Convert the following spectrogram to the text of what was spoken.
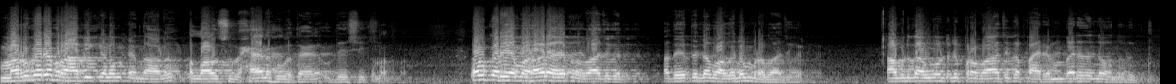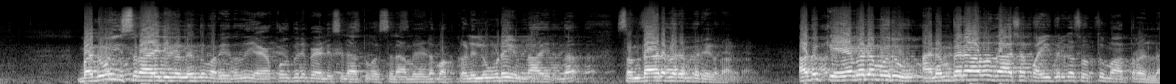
മറുകര പ്രാപിക്കണം എന്നാണ് അള്ളാഹു സുബാനഹുവത്തേല ഉദ്ദേശിക്കുന്നത്. നമുക്കറിയാം മഹാനായ പ്രവാചകൻ അദ്ദേഹത്തിന്റെ മകനും പ്രവാചകൻ. അവിടുന്ന് അങ്ങോട്ടൊരു പ്രവാചക പരമ്പര തന്നെ വന്നത് ബനു ഇസ്രായേലികൾ എന്ന് പറയുന്നത് യാക്കോബിന് പേലി സ്വലാത്തു വസ്സലാമയുടെ മക്കളിലൂടെ ഉണ്ടായിരുന്ന സന്താന പരമ്പരകളാണ്. അത് കേവലം ഒരു അനന്തരാവകാശ പൈതൃക സ്വത്ത് മാത്രമല്ല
